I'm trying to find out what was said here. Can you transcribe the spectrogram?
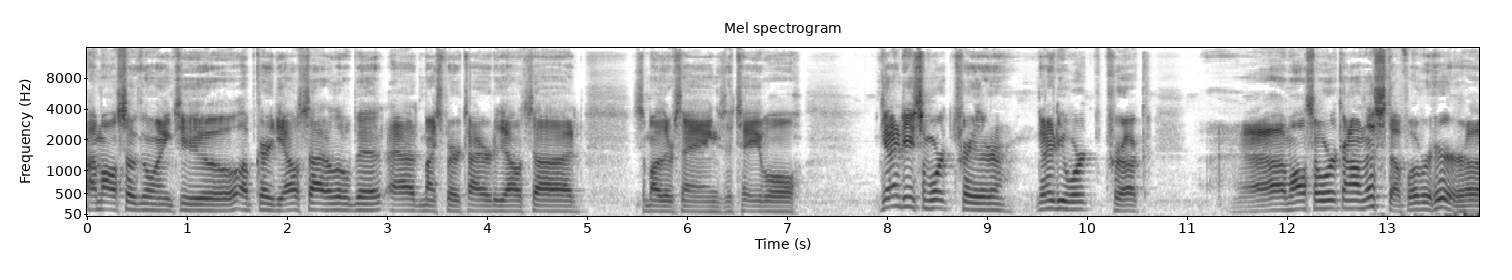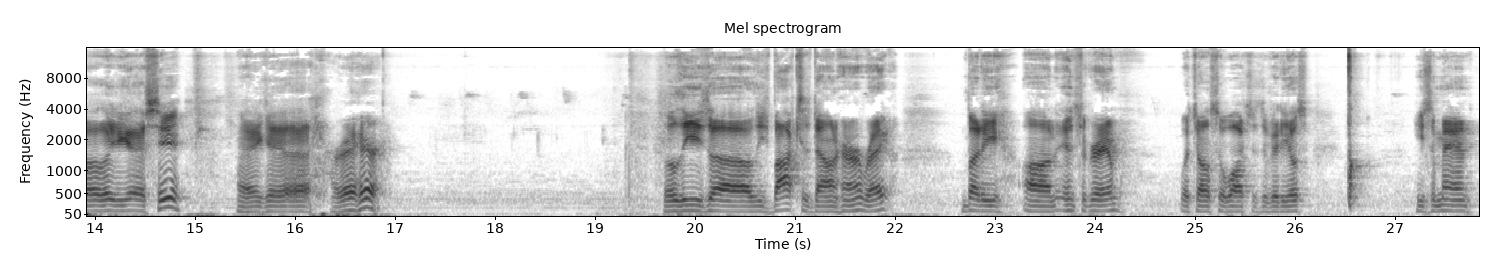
I'm also going to upgrade the outside a little bit, add my spare tire to the outside, some other things, a table. Gonna do some work trailer, gonna do work truck. Uh, I'm also working on this stuff over here. Uh, let you guys see, like uh, right here. So these uh, these boxes down here, right? Buddy on Instagram, which also watches the videos. He's the man.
